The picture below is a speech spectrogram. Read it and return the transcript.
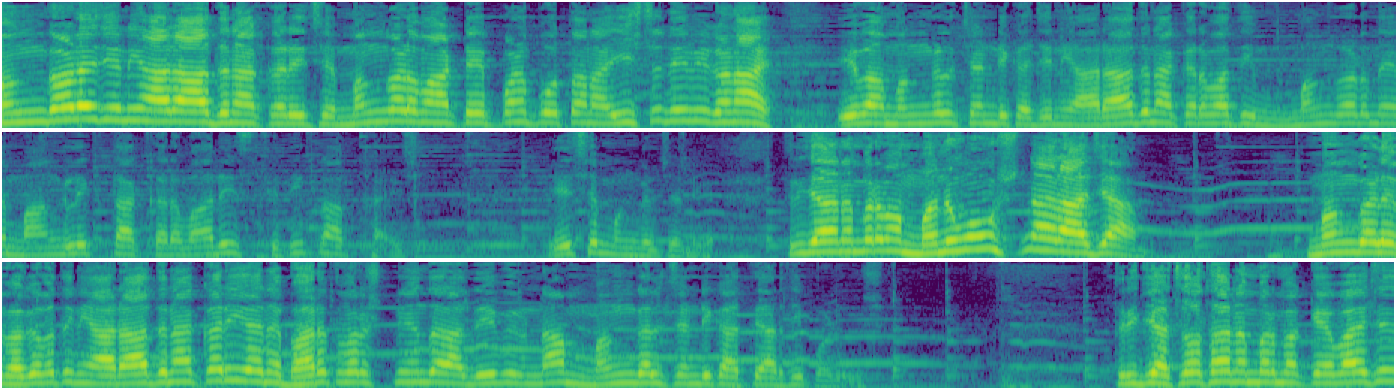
મંગળે જેની આરાધના કરી છે. મંગળ માટે પણ પોતાના ઈષ્ટદેવી ગણાય એવા મંગળ ચંડિકા જેની આરાધના કરવાથી મંગળને માંગલિકતા કરવાની સ્થિતિ પ્રાપ્ત થાય છે. એ છે મંગળ ચંડિકા. ત્રીજા નંબરમાં મનુવંશના રાજા મંગળે ભગવતીની આરાધના કરી અને ભારત વર્ષની અંદર આ દેવીનું નામ મંગલ ચંડિકા ત્યારથી પડ્યું છે. ત્રીજા ચોથા નંબરમાં કહેવાય છે,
